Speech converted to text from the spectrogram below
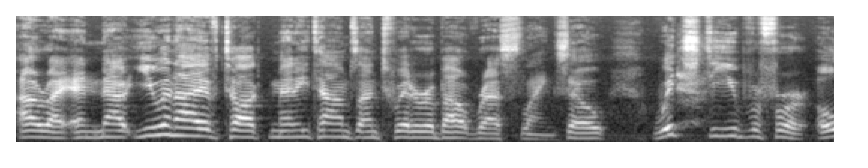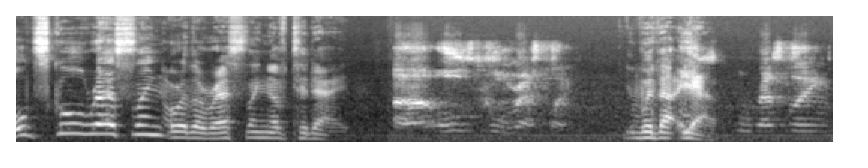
All right, and now you and I have talked many times on Twitter about wrestling. So, which do you prefer, old school wrestling or the wrestling of today? uh, old school wrestling. Without, yeah, Old school wrestling.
